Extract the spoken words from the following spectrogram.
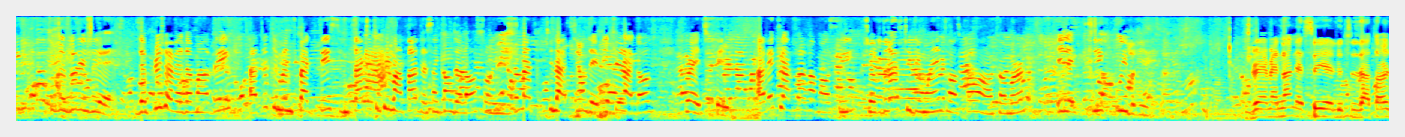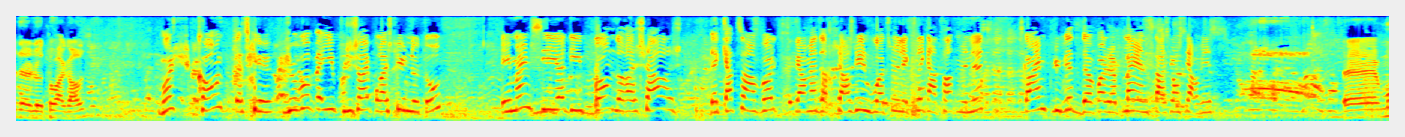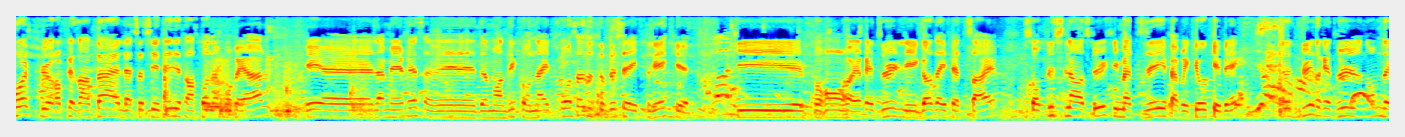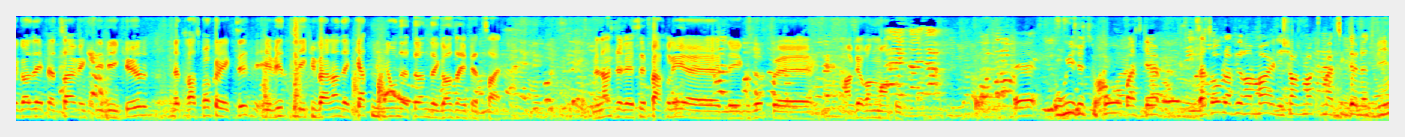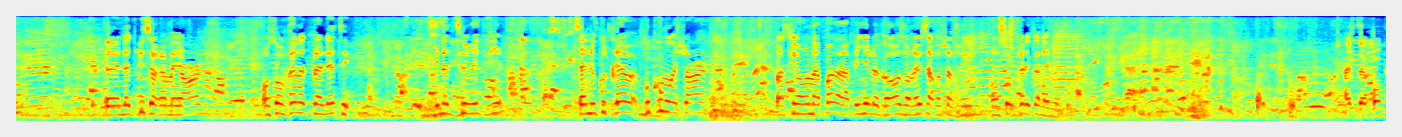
les GS. De plus, je vais demander à toutes les municipalités si une taxe supplémentaire de 50 sur les immatriculations des véhicules à gaz peut être faite. Avec l'argent ramassé, je voudrais acheter des moyens de transport en commun, électriques ou hybrides. Je vais maintenant laisser l'utilisateur de l'auto à gaz. Moi, je suis contre parce que je veux pas payer plus cher pour acheter une auto. Et même s'il y a des bornes de recharge de 400 volts qui permettent de recharger une voiture électrique en 30 minutes, c'est quand même plus vite de faire le plein à une station-service. Euh, moi, je suis représentant de la Société des transports de Montréal et euh, la mairesse avait demandé qu'on ait 300 autobus électriques qui feront réduire les gaz à effet de serre sont plus silencieux, climatisés et fabriqués au Québec. Le but est de réduire le nombre de gaz à effet de serre avec ces véhicules. Le transport collectif évite l'équivalent de 4 millions de tonnes de gaz à effet de serre. Maintenant, je vais laisser parler euh, les groupes euh, environnementaux. Euh, oui, je suis pour parce que ça sauve l'environnement et les changements climatiques de notre vie. Euh, notre vie serait meilleure. On sauverait notre planète et, notre durée de vie. Ça nous coûterait beaucoup moins cher parce qu'on n'a pas à payer le gaz, on a juste à recharger. On sauverait l'économie. Pas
